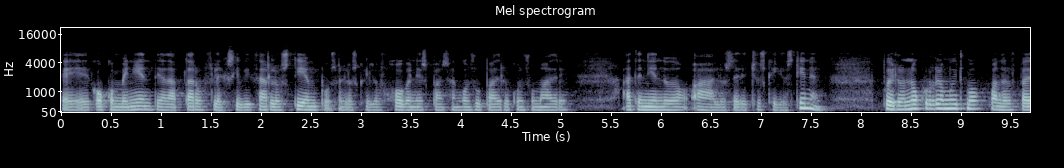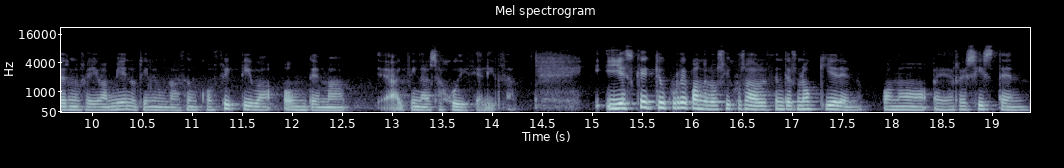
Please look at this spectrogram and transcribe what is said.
eh, o conveniente adaptar o flexibilizar los tiempos en los que los jóvenes pasan con su padre o con su madre, atendiendo a los derechos que ellos tienen. Pero no ocurre lo mismo cuando los padres no se llevan bien o tienen una relación conflictiva o un tema eh, al final se judicializa. Y es que, ¿qué ocurre cuando los hijos adolescentes no quieren o no eh, resisten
